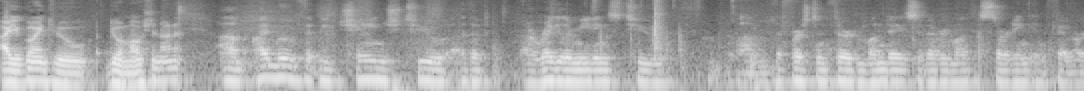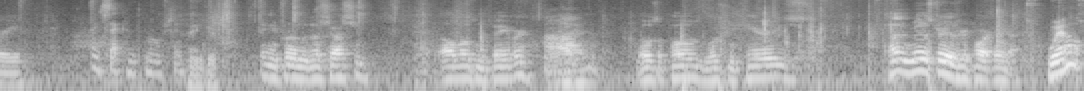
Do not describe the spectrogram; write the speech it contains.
Are you going to do a motion on it? Um, I move that we change to uh, the, our regular meetings to, um, the first and third Mondays of every month, starting in February. I second the motion. Thank you. Any further discussion? All those in favor? Aye. Those opposed, motion carries. Town administrators report, Dana. Well,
